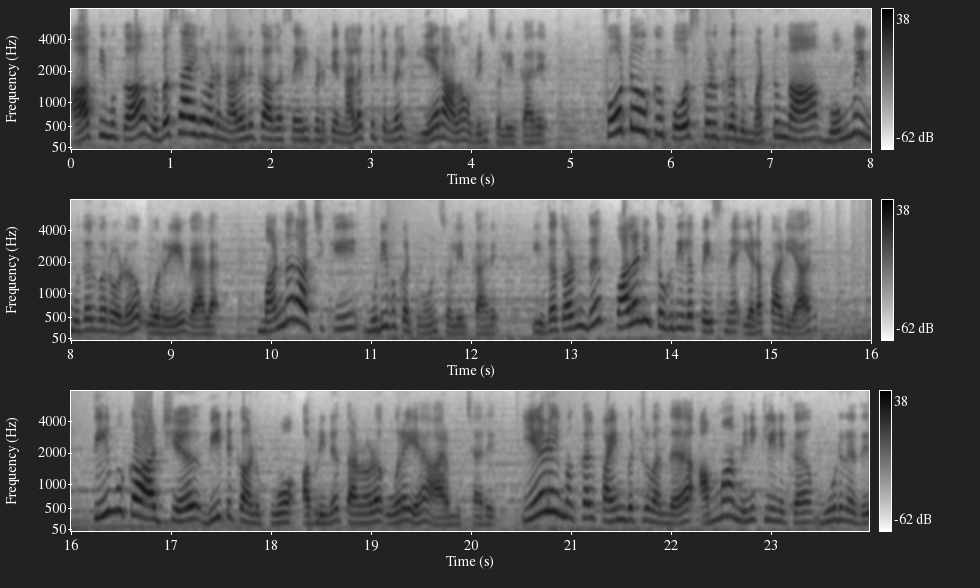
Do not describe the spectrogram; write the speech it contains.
அதிமுக விவசாயிகளோட நலனுக்காக செயல்படுத்திய நலத்திட்டங்கள் ஏராளம் அப்படின்னு சொல்லியிருக்காரு. போட்டோவுக்கு போஸ்ட் கொடுக்கறது மட்டும்தான் பொம்மை முதல்வரோட ஒரே வேலை. மன்னராட்சிக்கு முடிவு கட்டுவோம்னு சொல்லியிருக்காரு. இதை தொடர்ந்து பழனி தொகுதியில பேசின எடப்பாடியார் திமுக ஆட்சியை வீட்டுக்கு அனுப்புவோம் அப்படின்னு தன்னோட உரைய ஆரம்பிச்சாரு. ஏழை மக்கள் பயன்பெற்று வந்த அம்மா மினி கிளினிக்கை மூடினது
